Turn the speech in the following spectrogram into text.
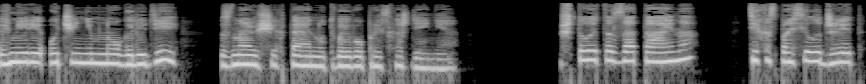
В мире очень немного людей, знающих тайну твоего происхождения». «Что это за тайна?» Тихо спросила Джейд.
